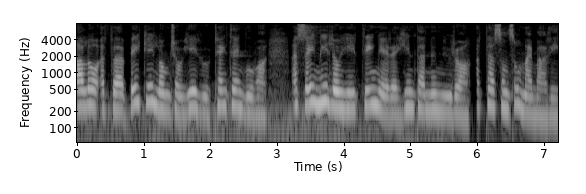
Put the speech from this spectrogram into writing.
အလို့အသက်ဘေးကင်းလုံခြုံရေးကိုထိမ့်သိမ့်ကိုပါအစိမ့်နီလိုရေးတင်းငယ်တဲ့ရင်တန်နူမျိုးတော့အသက်ဆုံးဆုံးနိုင်ပါလေ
